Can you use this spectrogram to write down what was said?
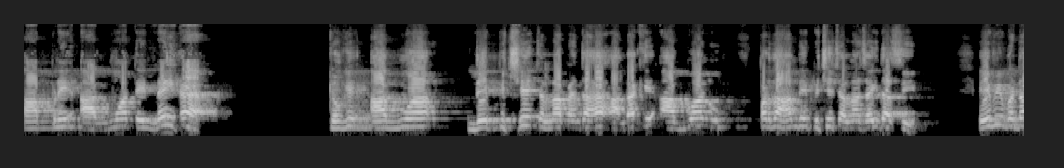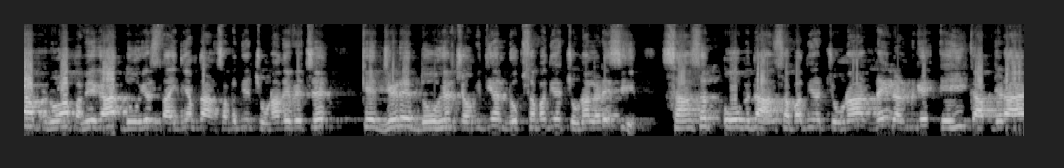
ਆਪਣੇ ਆਗੂਆਂ ਤੇ ਨਹੀਂ ਹੈ। ਕਿਉਂਕਿ ਆਗੂਆਂ ਦੇ ਪਿੱਛੇ ਚੱਲਣਾ ਪੈਂਦਾ ਹੈ, ਹਾਲਾਂਕਿ ਆਗੂਆਂ ਨੂੰ ਪ੍ਰਧਾਨ ਦੇ ਪਿੱਛੇ ਚੱਲਣਾ ਚਾਹੀਦਾ ਸੀ। ਇਹ ਵੀ ਵੱਡਾ ਰੋਲਾ ਪਵੇਗਾ 2027 ਦੀਆਂ ਵਿਧਾਨ ਸਭਾ ਦੀਆਂ ਚੋਣਾਂ ਦੇ ਵਿੱਚ ਕਿ ਜਿਹੜੇ 2024 ਦੀਆਂ ਲੋਕ ਸਭਾ ਦੀਆਂ ਚੋਣਾਂ ਲੜੇ ਸੀ, ਸੰਸਦ ਉਹ ਵਿਧਾਨ ਸਭਾ ਦੀਆਂ ਚੋਣਾਂ ਨਹੀਂ ਲੜਨਗੇ, ਇਹੀ ਕੰਮ ਜਿਹੜਾ ਹੈ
